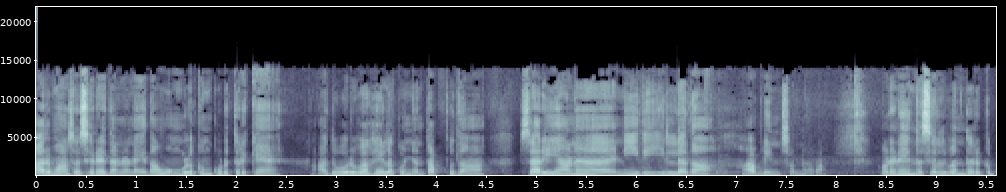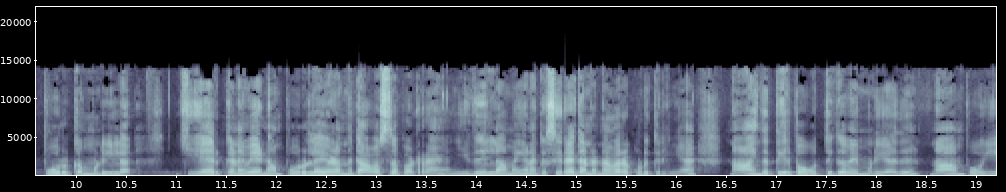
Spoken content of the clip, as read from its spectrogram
ஆறு மாத சிறை தண்டனை தான் உங்களுக்கும் கொடுத்துருக்கேன். அது ஒரு வகையில் கொஞ்சம் தப்பு தான் சரியான நீதி இல்லை தான் அப்படின்னு சொன்னாராம். உடனே இந்த செல்வந்தருக்கு பொறுக்க முடியல. ஏற்கனவே நான் பொருளை இழந்துட்டு அவஸ்தப்படுறேன். இது இல்லாமல் எனக்கு சிறை தண்டனை வேற கொடுக்குறீங்க. நான் இந்த தீர்ப்பை ஒத்துக்கவே முடியாது. நான் போய்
